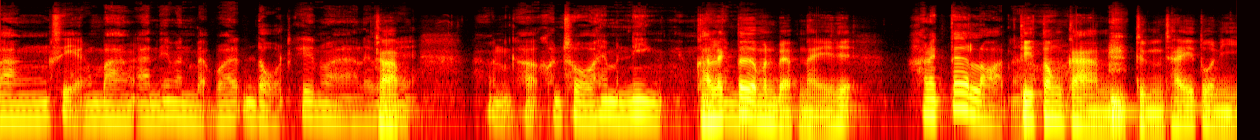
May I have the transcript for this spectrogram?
บางเสียงบางอันที่มันแบบว่าโดดขึ้นมาอะไรแบครับบนี้มันก็คอนโทรลให้มันนิ่งคาแรคเตอร์มันแบบไหนที่คาแรคเตอร์หลอดที่ต้องการถึงใช้ตัวนี้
